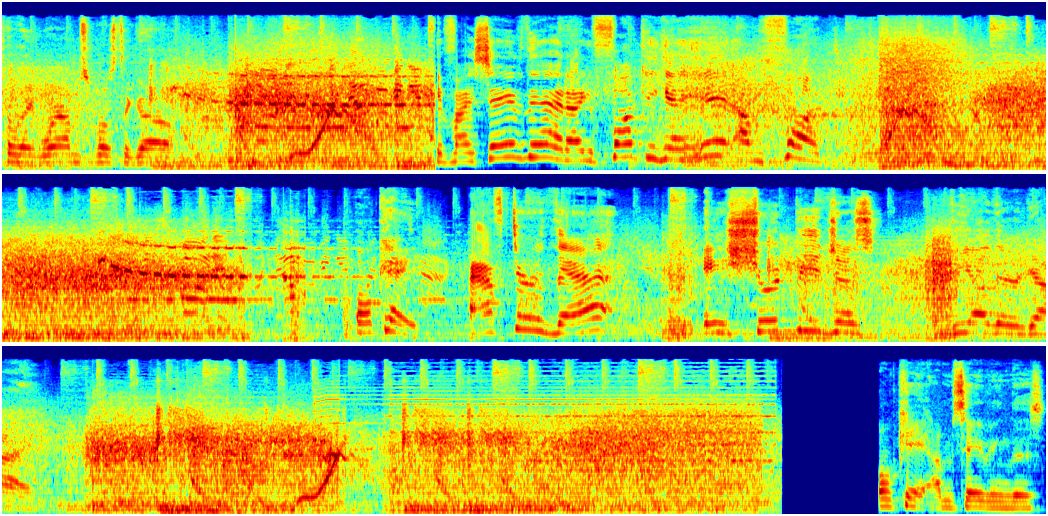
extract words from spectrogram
to like where I'm supposed to go. If I save that, I fucking get hit. I'm fucked. Okay, after that, it should be just the other guy. Okay, I'm saving this.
